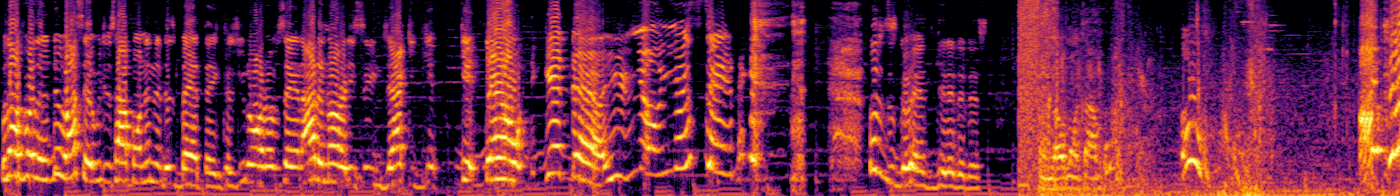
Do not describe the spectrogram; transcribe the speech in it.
without further ado, I say we just hop on into this bad thing, because you know what I'm saying? I done already seen Jackie get get down with the get down. You, you know, you're saying. Let's just go ahead and get into this. Y'all one time. Oh. Okay.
